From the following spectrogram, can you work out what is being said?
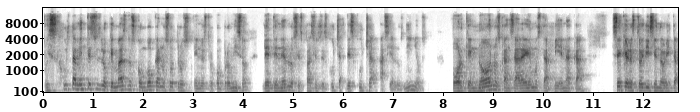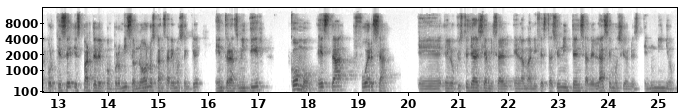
pues justamente eso es lo que más nos convoca a nosotros en nuestro compromiso de tener los espacios de escucha, de escucha hacia los niños, porque no nos cansaremos también acá. Sé que lo estoy diciendo ahorita porque ese es parte del compromiso, no nos cansaremos en qué? En transmitir cómo esta fuerza eh, en lo que usted ya decía, Misael, en la manifestación intensa de las emociones en un niño,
